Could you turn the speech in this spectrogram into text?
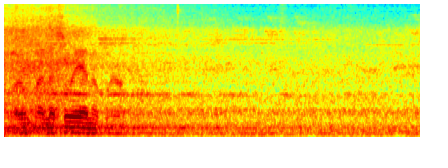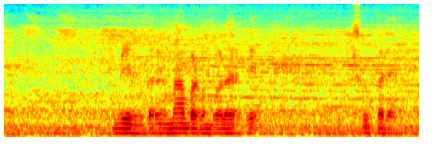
பழம் நல்ல சுவையான பழம். இப்படி இருக்கு பாருங்கள் மாம்பழம் போல இருக்குது சூப்பராக இருக்குது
